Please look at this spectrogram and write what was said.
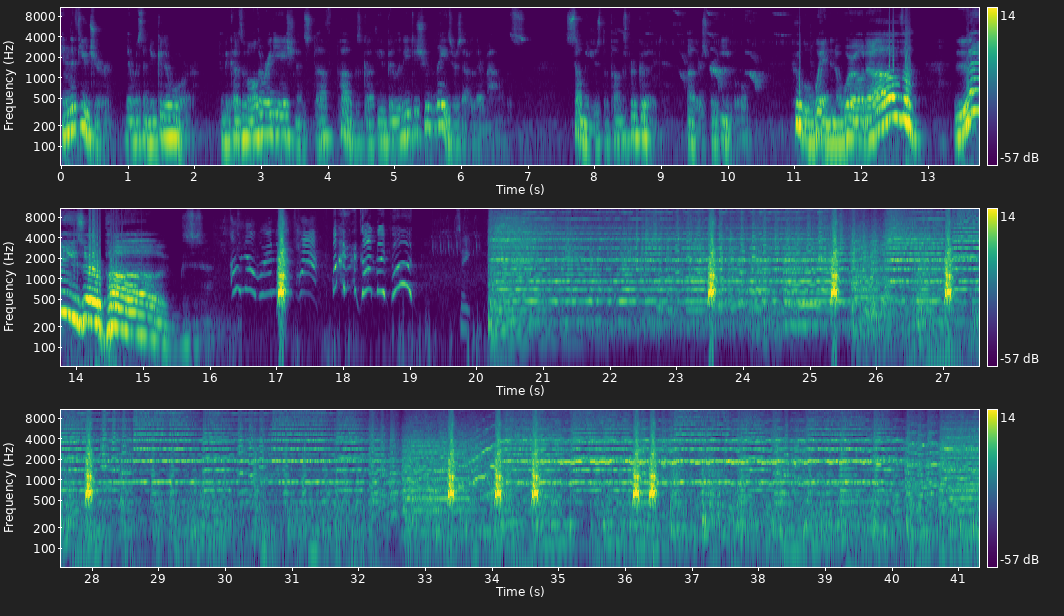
In the future, there was a nuclear war, and because of all the radiation and stuff, pugs got the ability to shoot lasers out of their mouths. Some used the pugs for good, others for evil. Who will win in a world of laser pugs? Oh no, we're under attack! Oh, I forgot my book! Say,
